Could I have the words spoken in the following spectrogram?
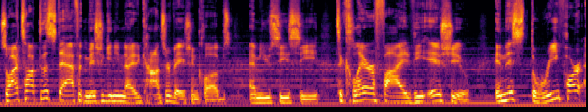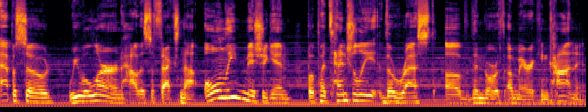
So I talked to the staff at Michigan United Conservation Clubs, MUCC, to clarify the issue. In this three part episode, we will learn how this affects not only Michigan, but potentially the rest of the North American continent.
